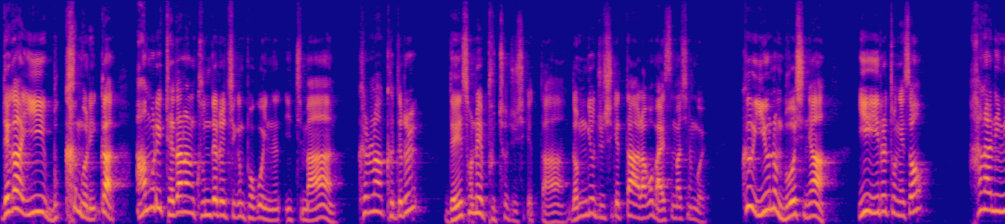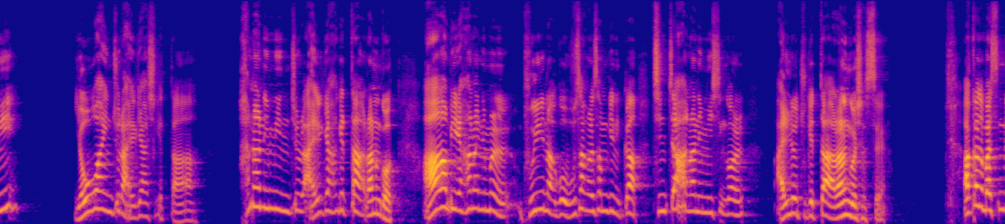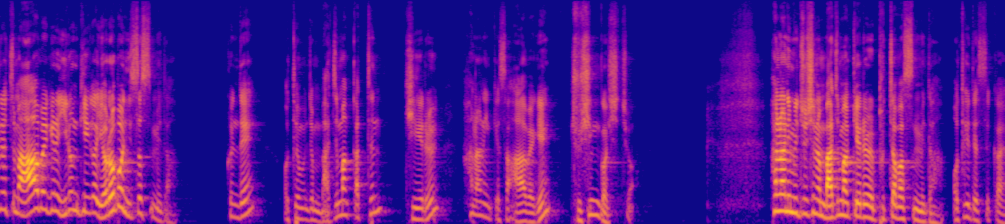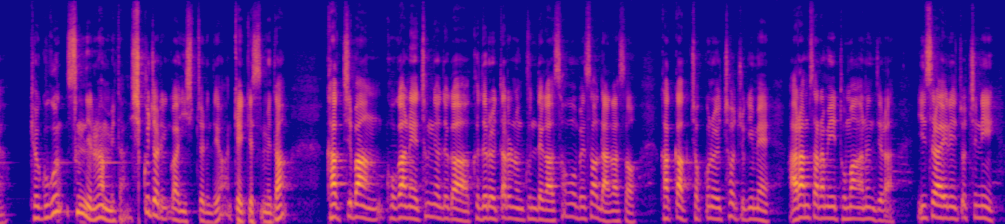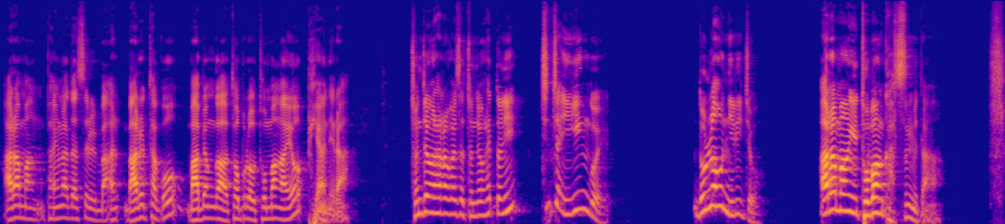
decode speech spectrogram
내가 이큰 무리, 그러니까 아무리 대단한 군대를 지금 보고 있는, 있지만 그러나 그들을 내 손에 붙여 주시겠다, 넘겨 주시겠다라고 말씀하시는 거예요. 그 이유는 무엇이냐? 이 일을 통해서 하나님이 여호와인 줄 알게 하시겠다. 하나님인 줄 알게 하겠다라는 것. 아합이 하나님을 부인하고 우상을 섬기니까 진짜 하나님이신 걸 알려주겠다라는 것이었어요. 아까도 말씀드렸지만 아합에게는 이런 기회가 여러 번 있었습니다. 그런데 어떻게 보면 좀 마지막 같은 기회를 하나님께서 아합에게 주신 것이죠. 하나님이 주시는 마지막 기회를 붙잡았습니다. 어떻게 됐을까요? 결국은 승리를 합니다. 19절과 20절인데요. 함께 읽겠습니다. 각 지방 고간의 청년들과 그들을 따르는 군대가 성읍에서 나가서 각각 적군을 쳐 죽임에 아람 사람이 도망하는지라 이스라엘이 쫓으니 아람 왕 바나닷을 말을 타고 마병과 더불어 도망하여 피하니라. 전쟁을 하라고 해서 전쟁을 했더니 진짜 이긴 거예요. 놀라운 일이죠. 아람 왕이 도망갔습니다.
